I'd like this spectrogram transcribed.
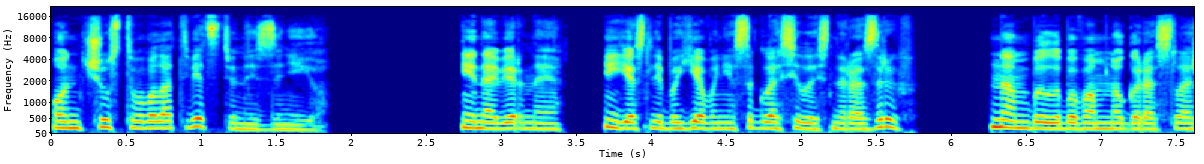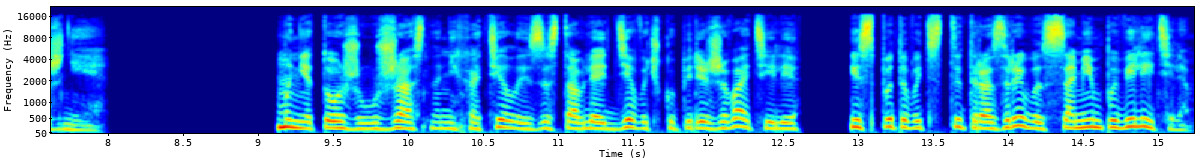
Он чувствовал ответственность за нее. И, наверное, если бы Ева не согласилась на разрыв, нам было бы во много раз сложнее. Мне тоже ужасно не хотелось заставлять девочку переживать или испытывать стыд разрыва с самим повелителем.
